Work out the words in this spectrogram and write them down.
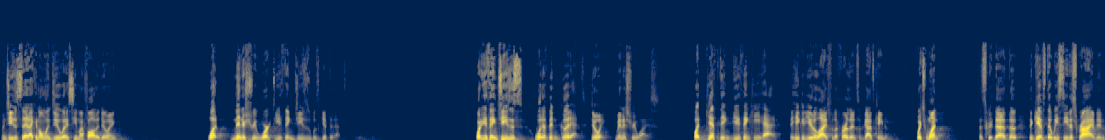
When Jesus said, I can only do what I see my Father doing, what ministry work do you think Jesus was gifted at? What do you think Jesus would have been good at doing ministry wise? What gifting do you think he had that he could utilize for the furtherance of God's kingdom? Which one? The, the, the, gifts that we see described in,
